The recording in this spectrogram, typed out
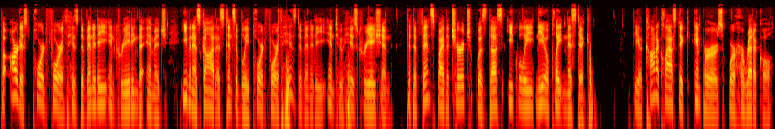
The artist poured forth his divinity in creating the image, even as God ostensibly poured forth his divinity into his creation. The defense by the church was thus equally Neoplatonistic. The iconoclastic emperors were heretical,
